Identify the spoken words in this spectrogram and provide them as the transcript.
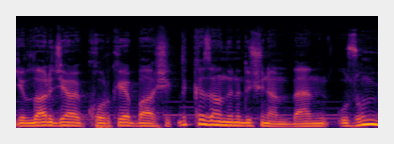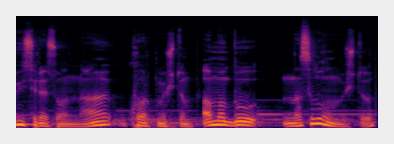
Yıllarca korkuya bağışıklık kazandığını düşünen ben uzun bir süre sonra korkmuştum. Ama bu nasıl olmuştu?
